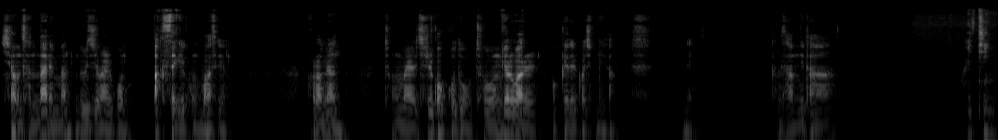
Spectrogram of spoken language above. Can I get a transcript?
시험 전날에만 놀지 말고 빡세게 공부하세요. 그러면 정말 즐겁고도 좋은 결과를 얻게 될 것입니다. 네. 감사합니다. 화이팅!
